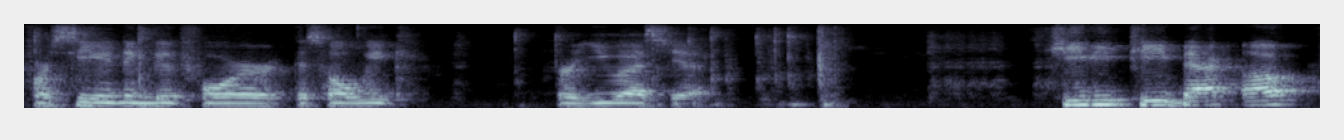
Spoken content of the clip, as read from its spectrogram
foresee anything good for this whole week for US yet. GBP back up.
